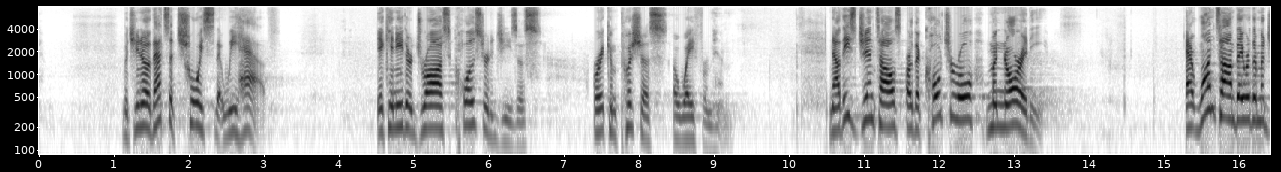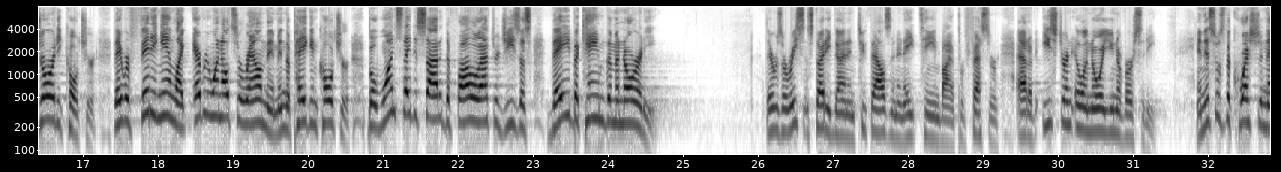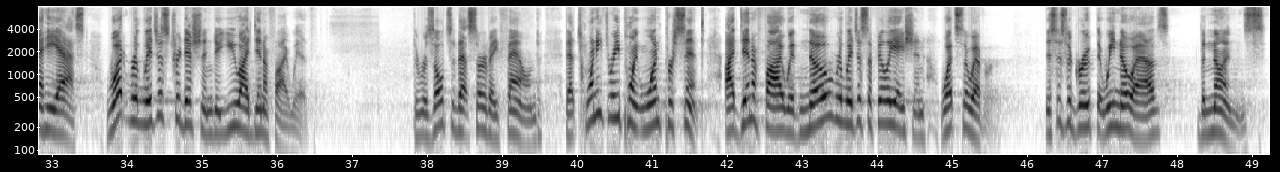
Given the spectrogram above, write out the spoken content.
But you know, that's a choice that we have. It can either draw us closer to Jesus or it can push us away from him. Now, these Gentiles are the cultural minority. At one time, they were the majority culture. They were fitting in like everyone else around them in the pagan culture. But once they decided to follow after Jesus, they became the minority. There was a recent study done in 2018 by a professor out of Eastern Illinois University. And this was the question that he asked what religious tradition do you identify with? The results of that survey found that 23.1% identify with no religious affiliation whatsoever. This is the group that we know as the nones.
